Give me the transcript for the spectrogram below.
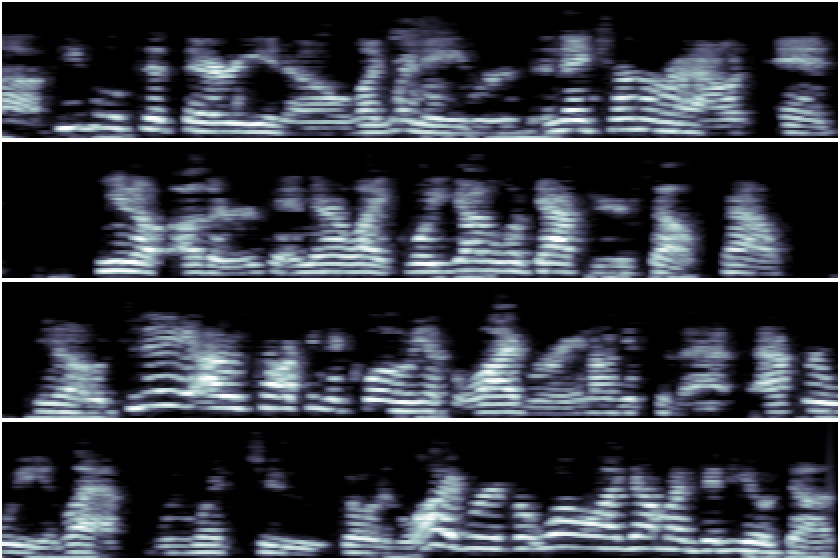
uh, people sit there, you know, like my neighbors, and they turn around and you know others, and they're like, well, you got to look after yourself. Now you know, today I was talking to Chloe at the library, and I'll get to that. After we left, we went to go to the library, but while I got my video done,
